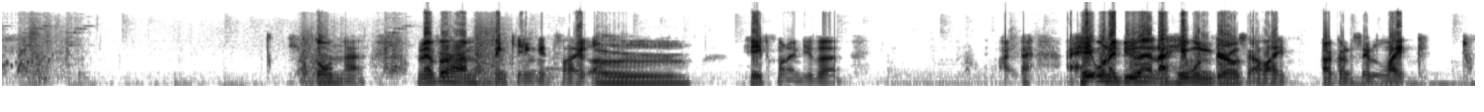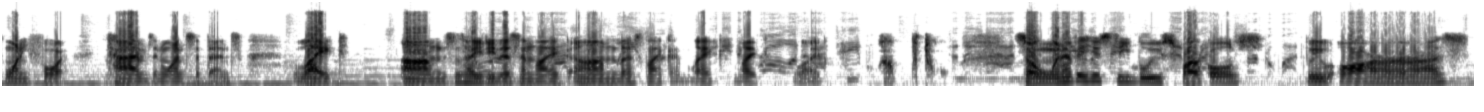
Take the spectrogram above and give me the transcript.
keep going that. Whenever I'm thinking, it's like, oh, hate when I do that. I, I I hate when I do that, and I hate when girls are like are gonna say like 24 times in one sentence, like. Um, this is how you do this, and like, um, this, like, like, like, like, so whenever you see blue sparkles, blue auras,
